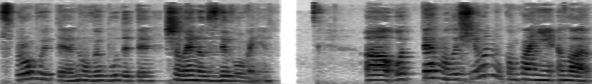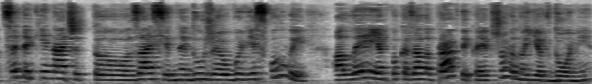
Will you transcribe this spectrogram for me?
Спробуйте, ну ви будете шалено здивовані. От термолосьйон компанії LR – це такий, начебто, засіб не дуже обов'язковий, але як показала практика, якщо воно є в домі,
